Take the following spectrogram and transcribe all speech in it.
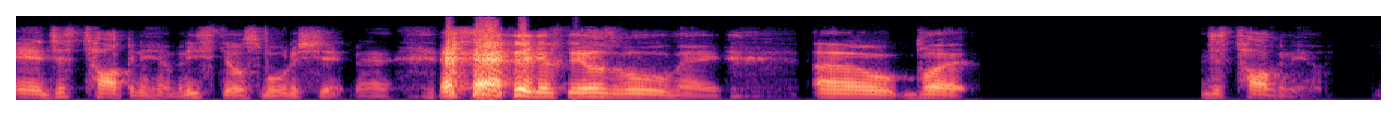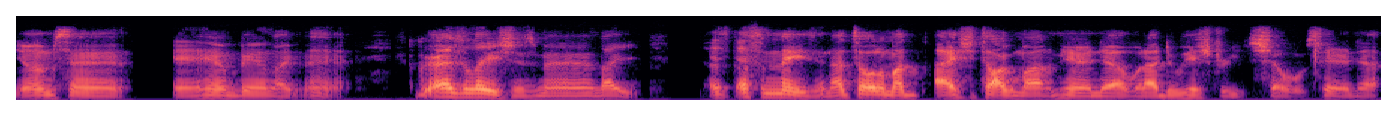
and just talking to him, and he's still smooth as shit, man. Nigga still smooth, man. Um, but just talking to him, you know what I'm saying, and him being like, man, congratulations, man. Like that's that's amazing. I told him I, I actually talk about him here and there when I do history shows here and there.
